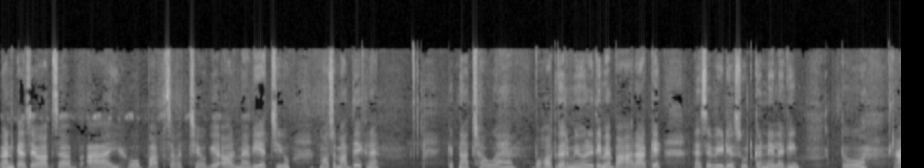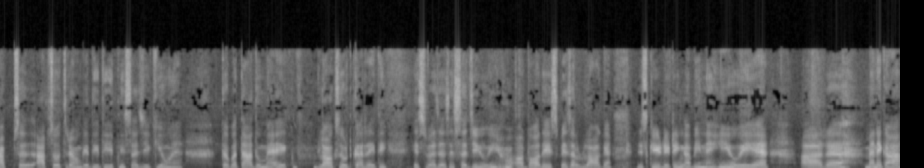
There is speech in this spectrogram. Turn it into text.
वन कैसे हो आप सब? आई होप आप सब अच्छे होंगे और मैं भी अच्छी हूँ। मौसम आप देख रहे हैं? कितना अच्छा हुआ है। बहुत गर्मी हो रही थी मैं बाहर आके ऐसे वीडियो शूट करने लगी। तो आप स, आप सोच रहे होंगे दीदी इतनी सजी क्यों है? तो बता दूँ मैं एक ब्लॉग शूट कर रही थी। इस वजह से सजी हुई हूँ और बहुत ही स्पेशल ब्लॉग है जिसकी एडिटिंग अभी नहीं हुई है। और मैंने कहा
